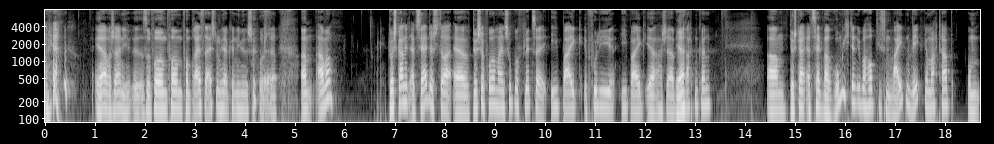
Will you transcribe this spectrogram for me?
ja, wahrscheinlich. Also vom, vom, vom Preis-Leistung her könnte ich mir das schon vorstellen. Ähm, aber du hast gar nicht erzählt, du hast, da, äh, du hast ja vorher meinen Superflitzer E-Bike, Fully E-Bike, ja, hast ja, Ja. betrachten können. Ähm, du hast gar nicht erzählt, warum ich denn überhaupt diesen weiten Weg gemacht habe, um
